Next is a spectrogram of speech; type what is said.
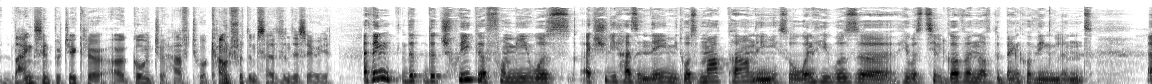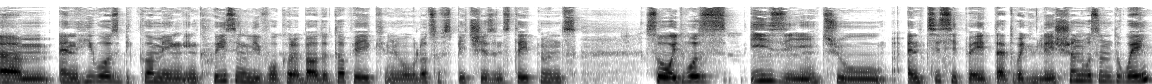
banks in particular are going to have to account for themselves in this area. I think the, the trigger for me was actually has a name. It was Mark Carney. So when he was uh, he was still governor of the Bank of England, um, and he was becoming increasingly vocal about the topic. You know, lots of speeches and statements. So it was easy to anticipate that regulation was on the way.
